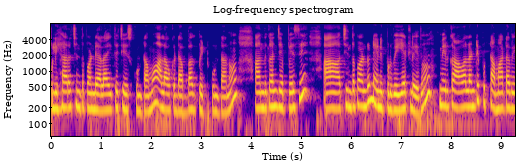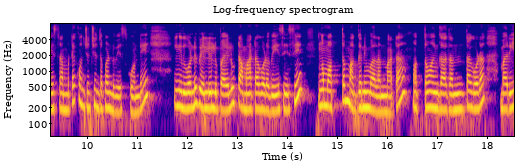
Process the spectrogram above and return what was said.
పులిహార చింతపండు ఎలా అయితే చేసుకుంటామో అలా ఒక డబ్బాకి పెట్టుకుంటాను. అందుకని చెప్పేసి ఆ చింతపండు నేను ఇప్పుడు వేయట్లేదు. మీరు కావాలంటే ఇప్పుడు టమాటా వేసినమ్మంటే కొంచెం చింతపండు వేసుకోండి. ఇదిగోండి వెల్లుల్లిపాయలు టమాటా కూడా వేసేసి ఇంకా మొత్తం మగ్గనివ్వాలన్నమాట. మొత్తం ఇంకా అదంతా కూడా మరీ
